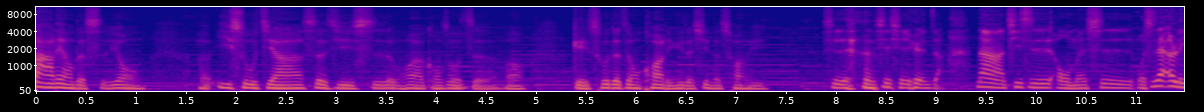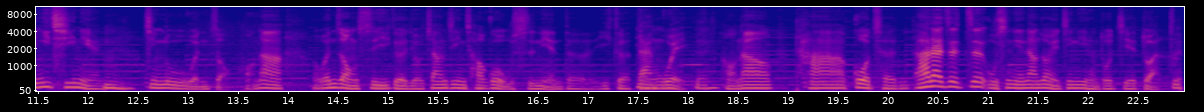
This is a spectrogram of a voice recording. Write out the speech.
大量的使用呃艺术家、设计师、文化工作者哦给出的这种跨领域的新的创意。是，谢谢院长。那其实我们是，我是在二零一七年进入文总。好、嗯，那文总是一个有将近超过五十年的一个单位。对，好，那他过程，他在这这五十年当中也经历很多阶段。对，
